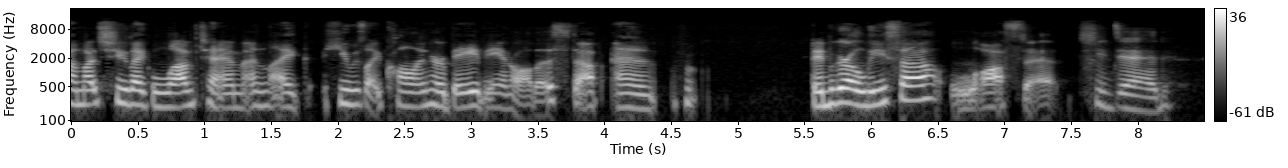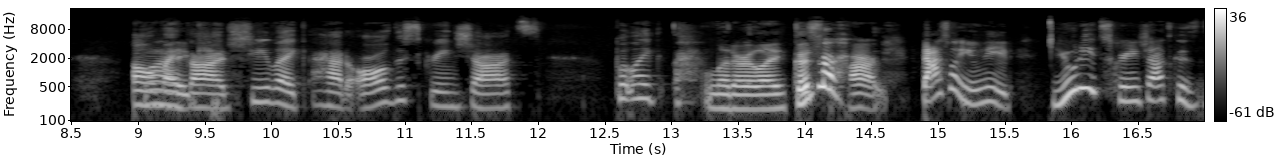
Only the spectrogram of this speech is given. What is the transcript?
how much she like loved him and like he was like calling her baby and all this stuff and baby girl Lisa lost it. She did. Oh like, my god, she like had all the screenshots. But like literally, good for her. That's what you need. You need screenshots cuz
